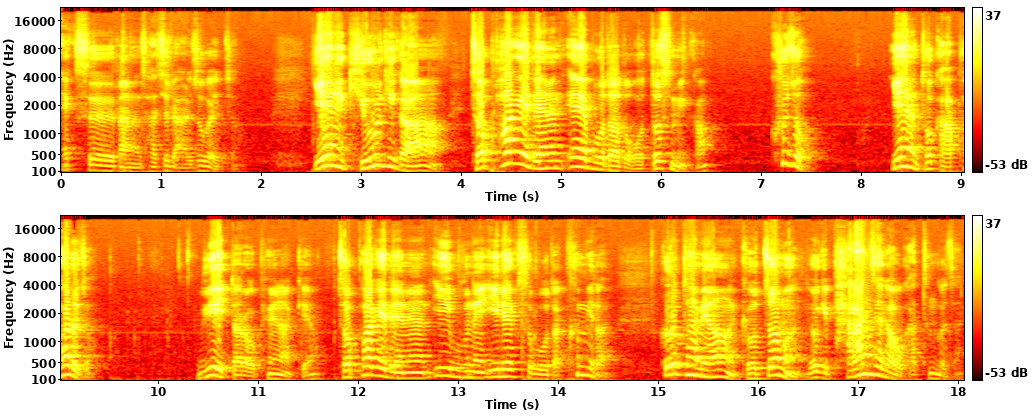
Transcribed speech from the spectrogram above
x라는 사실을 알 수가 있죠. 얘는 기울기가 접하게 되는 애보다도 어떻습니까? 크죠? 얘는 더 가파르죠? 위에 있다라고 표현할게요. 접하게 되는 2분의 1x보다 큽니다. 그렇다면 교점은 여기 파란색하고 같은 거잖아.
